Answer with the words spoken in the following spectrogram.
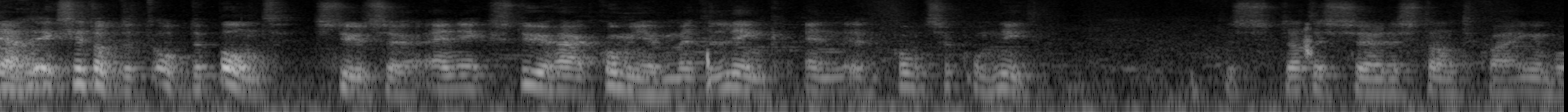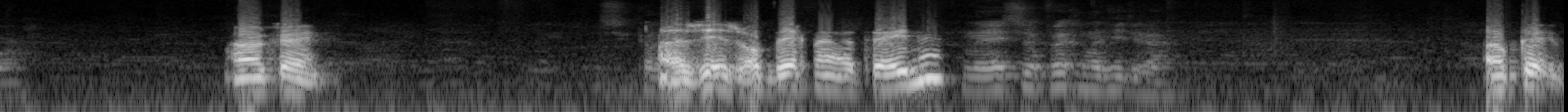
Ja, ik zit op de, op de pont, stuurt ze. En ik stuur haar, kom je met de link. En het komt, ze komt niet. Dus dat is eh, de stand qua Ingeborg. Oké. Dus ik kan- Maar ze is op weg naar Athene? Nee, ze is op weg naar Hydra. Oké.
